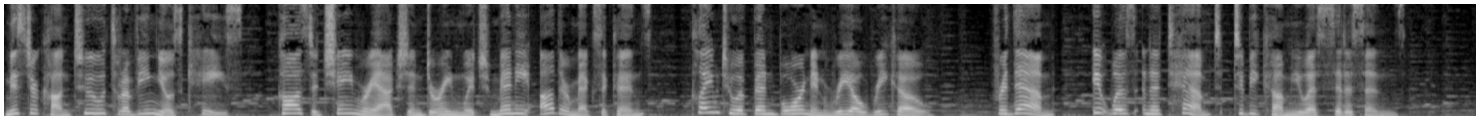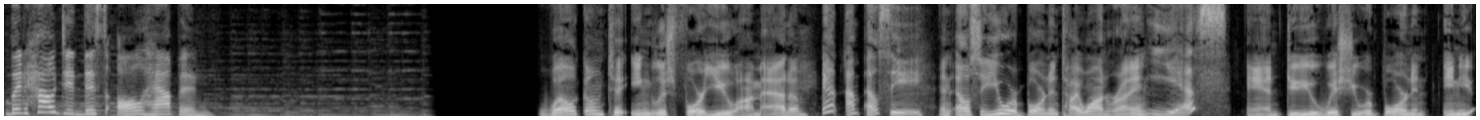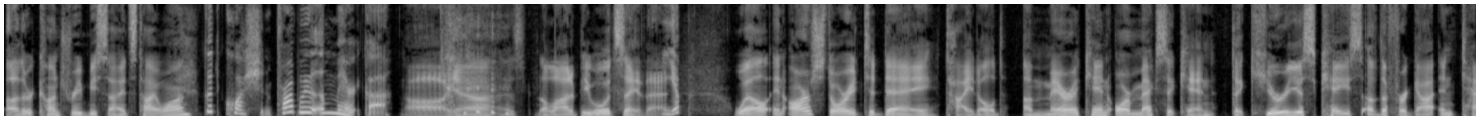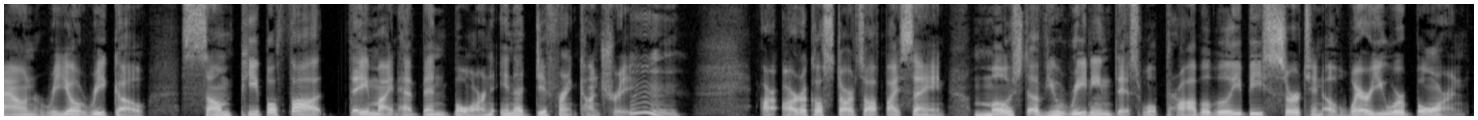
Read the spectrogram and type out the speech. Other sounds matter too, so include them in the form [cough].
Mr. Cantu Trevino's case caused a chain reaction during which many other Mexicans claimed to have been born in Rio Rico. For them, it was an attempt to become U.S. citizens. But how did this all happen? Welcome to English for You. I'm Adam. And I'm Elsie. And Elsie, you were born in Taiwan, right? Yes. And do you wish you were born in any other country besides Taiwan? Good question. Probably America. Oh, yeah. a lot of people would say that. [laughs] Yep. Well, in our story today, titled American or Mexican The Curious Case of the Forgotten Town Rio Rico, some people thought they might have been born in a different country. Hmm. Our article starts off by saying, Most of you reading this will probably be certain of where you were born.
